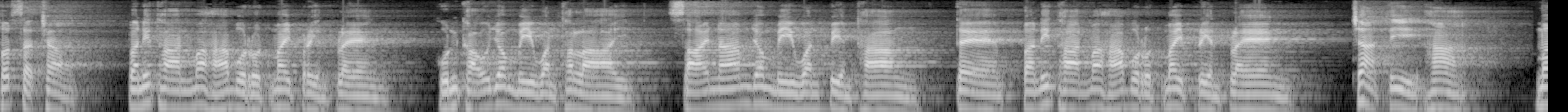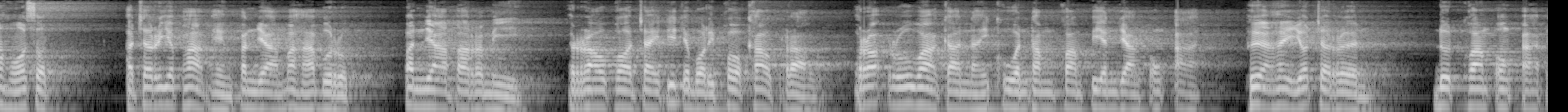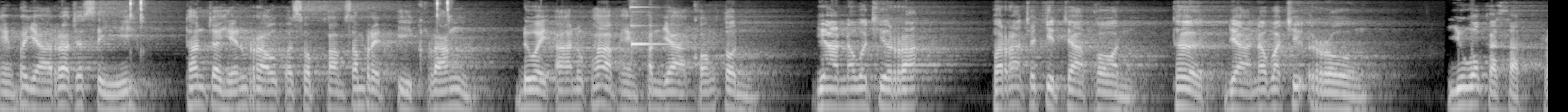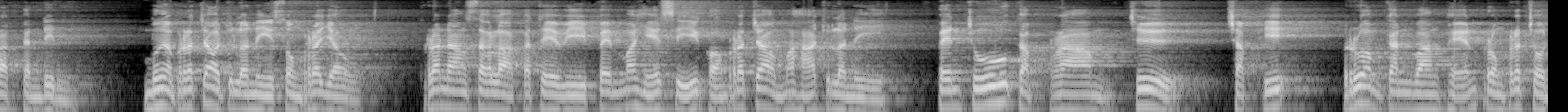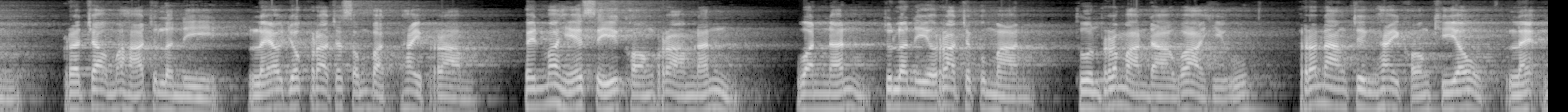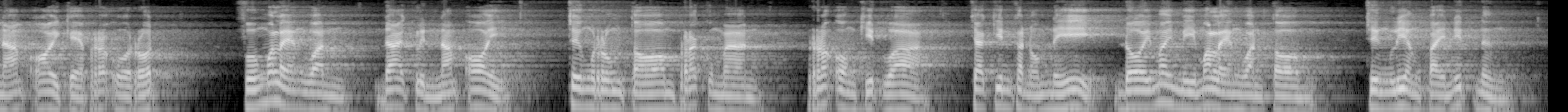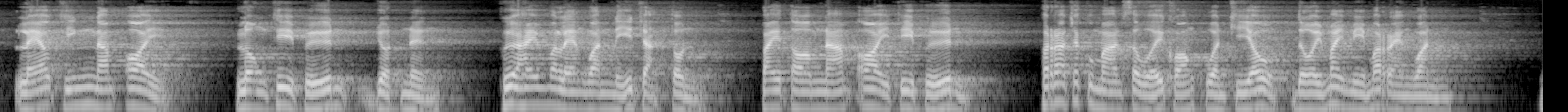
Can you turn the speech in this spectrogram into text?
ทศชาติ ปณิธานมหาบุรุษไม่เปลี่ยนแปลง ขุนเขาย่อมมีวันทลาย สายน้ำย่อมมีวันเปลี่ยนทาง แต่ปณิธานมหาบุรุษไม่เปลี่ยนแปลง ชาติที่ห้ามโหสถ อัจฉริยภาพแห่งปัญญามหาบุรุษ ปัญญาบารมี เราพอใจที่จะบริโภคข้าวเปล่า เพราะรู้ว่าการไหนควรทำความเพียรอย่างองอาจ เพื่อให้ยศเจริญ ดุดความองอาจแห่งพญาราชสี ท่านจะเห็นเราประสบความสำเร็จอีกครั้ง ด้วยอนุภาพแห่งปัญญาของตน ญาณวชิระ พระราชกิจจาภรณ์ เทิดญาณวชิโรง ยุวกษัตริย์ผลัดแผ่นดิน เมื่อพระเจ้าจุลนีทรงพระเยาว์พระนางสลากเทวีเป็นมเหสีของพระเจ้ามหาจุลนี เป็นชู้กับพราหมณ์ ชื่อ ฉัพพิ ร่วมกันวางแผนปรงพระชน พระเจ้ามหาจุลนี แล้วยกราชสมบัติให้พราหมณ์ เป็นมเหสีของพราหมณ์นั้น วันนั้นจุลนีราชกุมาร ทูลพระมารดาว่าหิว พระนางจึงให้ของเคี้ยวและน้ำอ้อยแก่พระโอรส ฝูงแมลงวันได้กลิ่นน้ำอ้อย จึงรุมตอมพระกุมาร พระองค์คิดว่า จะกินขนมนี้ โดยไม่มีแมลงวันตอม จึงเลี่ยงไปนิดหนึ่ง แล้วทิ้งน้ำอ้อย ลงที่พื้นหยดหนึ่ง เพื่อให้แมลงวันหนีจากตน ไปตอมน้ำอ้อยที่พื้น พระราชกุมารเสวยของควรเคี้ยวโดยไม่มีแมลงวัน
